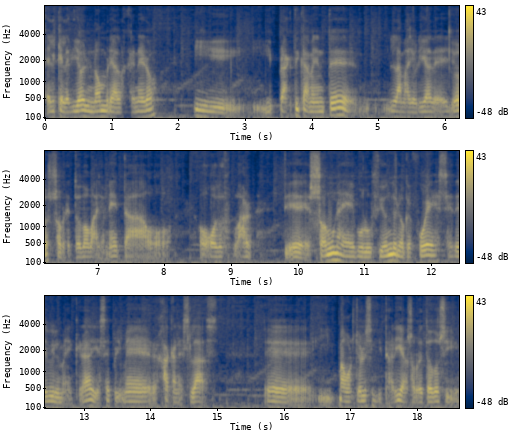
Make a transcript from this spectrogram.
el que le dio el nombre al género y, prácticamente la mayoría de ellos, sobre todo Bayonetta o, God of War, eh, son una evolución de lo que fue ese Devil May Cry, ese primer hack and slash. Eh, y vamos, yo les invitaría, sobre todo si,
